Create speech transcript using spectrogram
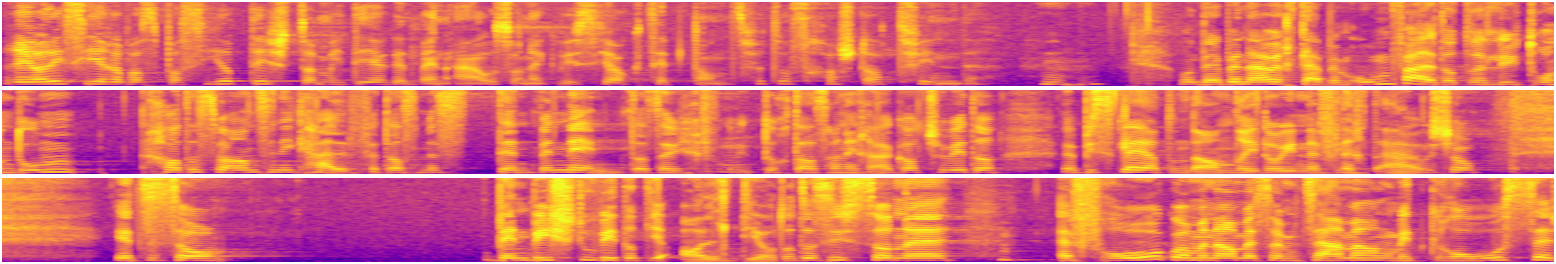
Realisieren, was passiert ist, damit irgendwann auch so eine gewisse Akzeptanz für das kann stattfinden kann. Mhm. Und eben auch, ich glaube, im Umfeld oder Leute rundum kann das wahnsinnig helfen, dass man es dann benennt. Also ich, durch das habe ich auch gerade schon wieder etwas gelernt und andere hier vielleicht auch schon. Jetzt so, wann bist du wieder die Alte, oder? Das ist so eine, eine Frage, die man so im Zusammenhang mit grossen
